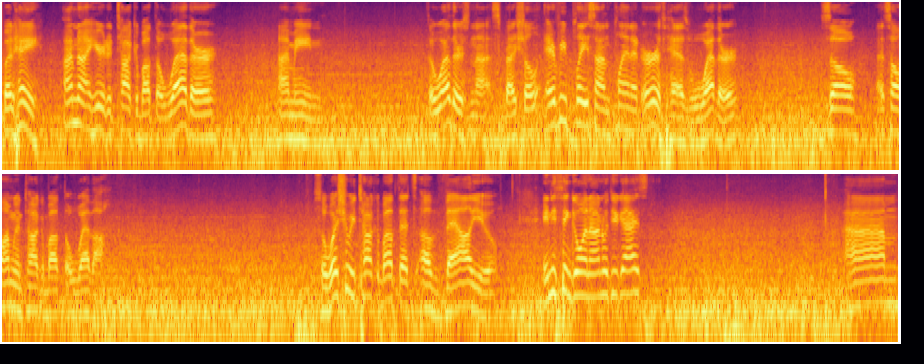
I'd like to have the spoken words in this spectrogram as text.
But hey, I'm not here to talk about the weather. I mean, the weather's not special. Every place on planet Earth has weather. So that's all I'm going to talk about the weather. So, what should we talk about that's of value? Anything going on with you guys? Um,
